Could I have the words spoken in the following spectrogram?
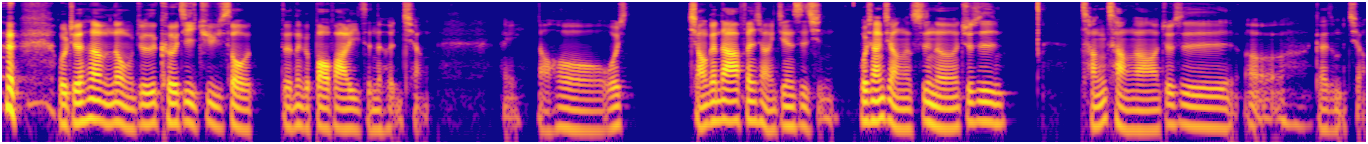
我觉得他们那种就是科技巨兽。的那个爆发力真的很强，哎，然后我想要跟大家分享一件事情，我想讲的是呢，就是常常啊，就是呃，该怎么讲，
